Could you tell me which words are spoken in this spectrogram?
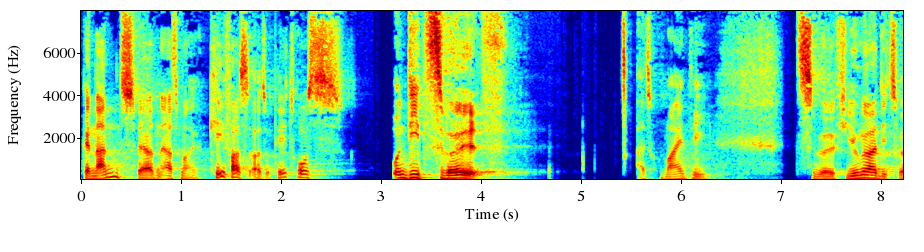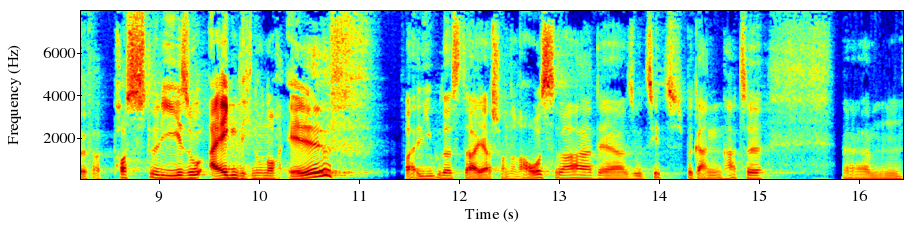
genannt werden erstmal Kephas, also Petrus, und die zwölf. Also meint die zwölf Jünger, die zwölf Apostel Jesu, eigentlich nur noch elf, weil Judas da ja schon raus war, der Suizid begangen hatte. Ähm,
